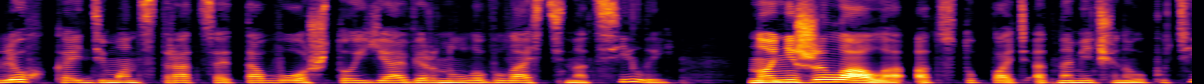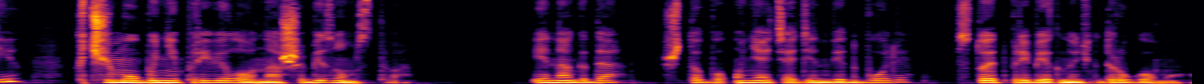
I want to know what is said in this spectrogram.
Легкая демонстрация того, что я вернула власть над силой, но не желала отступать от намеченного пути, к чему бы ни привело наше безумство. Иногда, чтобы унять один вид боли, стоит прибегнуть к другому.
